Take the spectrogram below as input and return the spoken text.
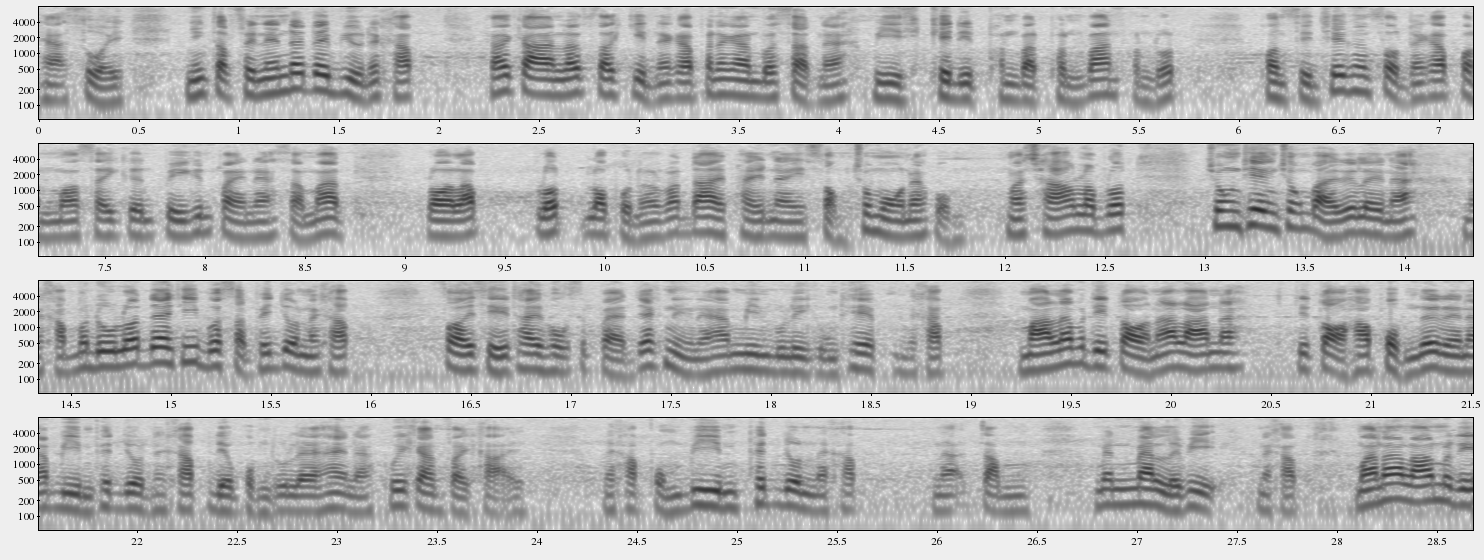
ะฮะสวยยิงตัดไฟแนนซ์ได้เต็มอยู่นะครับข้าการรัฐวิสากิจนะครับพนักงานบริษัทนะมีเครดิตผ่อนบัตรผ่อนบ้านผ่อนรถผ่อนสินเชื่อเงินสดนะครับผ่อนมอไซค์เกินปีขึ้นไปนะสามารถรอรับรถรอผลอนุมัติได้ภายใน 2 ชั่วโมงนะผมมาเช้ารับรถช่วงเที่ยงช่วงบ่ายได้เลยนะนะครับมาดูรถได้ที่บริษัทเพชรยนต์นะครับซอยศรีไทย 68 แยกหนึ่งนะครับมีนบุรีกรุงเทพนะครับมาแล้วมาติดต่อหน้าร้านนะติดต่อหาผมได้เลยนะบีมเพชรยนต์นะครับเดี๋ยวผมดูแลให้นะผู้การฝ่ายขาย นะครับผมบีมเพชรยนต์นะครับนะจำแม่นๆเลยพี่นะครับมาหน้าร้านมาดี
